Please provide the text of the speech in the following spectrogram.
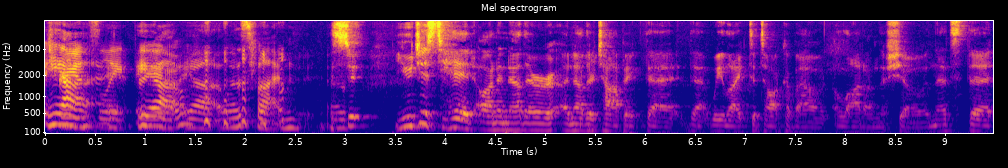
yeah, Translate for yeah, yeah. It was fun. So you just hit on another another topic that that we like to talk about a lot on the show, and that's the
